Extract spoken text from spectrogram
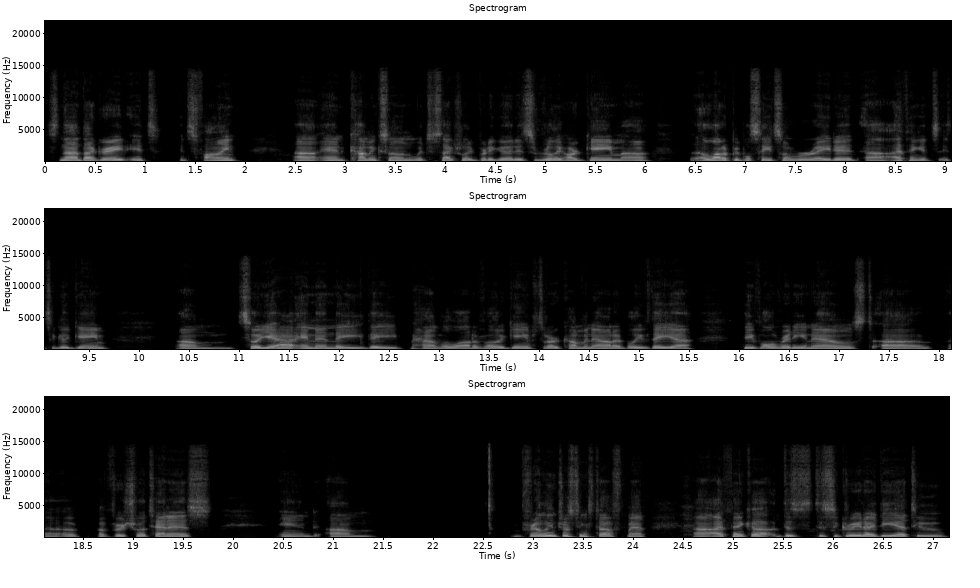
it's not that great. It's it's fine. Uh, and Comix Zone, which is actually pretty good. It's a really hard game. Uh, a lot of people say it's overrated. Uh, I think it's it's a good game. Um, so yeah, and then they they have a lot of other games that are coming out. I believe they uh, they've already announced uh, a, a Virtua Tennis and um, really interesting stuff, man. Uh, I think uh, this this is a great idea to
